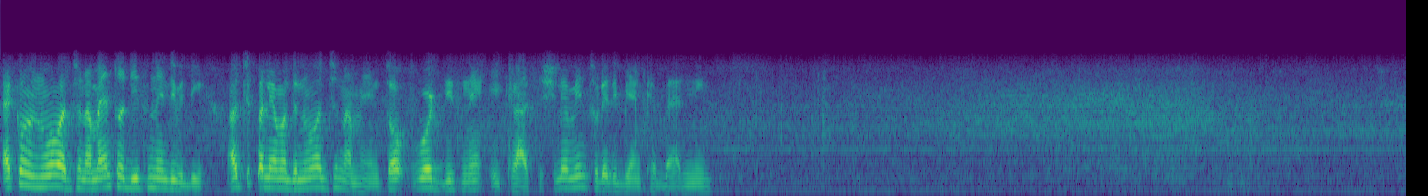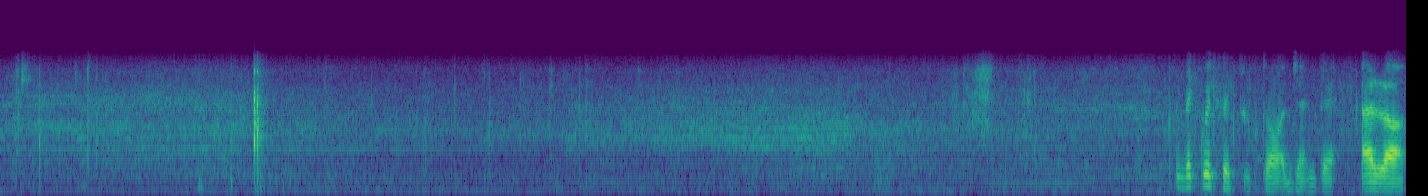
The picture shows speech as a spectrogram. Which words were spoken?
Ecco un nuovo aggiornamento Disney DVD. Oggi parliamo del nuovo aggiornamento Walt Disney I classici, le avventure di Bianca e Bernie. Ed questo è tutto, gente. Allora,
